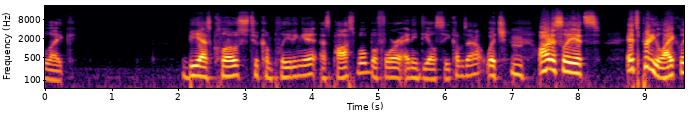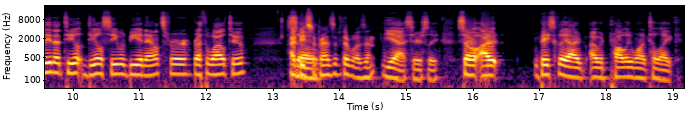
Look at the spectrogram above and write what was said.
like be as close to completing it as possible before any DLC comes out. Which Hmm. honestly, it's it's pretty likely that DL- DLC would be announced for Breath of the Wild two. I'd be surprised if there wasn't. yeah, seriously. So I basically I I would probably want to like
